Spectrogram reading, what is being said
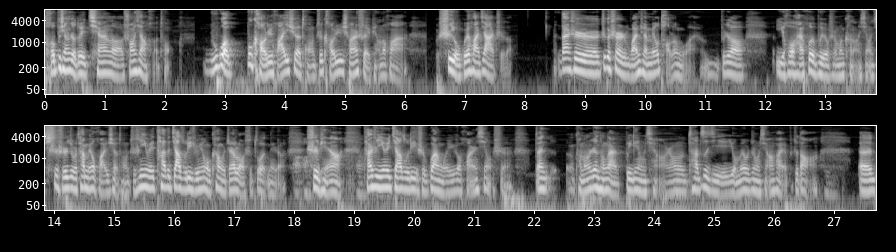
和步行者队签了双向合同。如果不考虑华裔血统，只考虑球员水平的话，是有规划价值的。但是这个事儿完全没有讨论过，不知道以后还会不会有什么可能性。事实就是他没有华裔血统，只是因为他的家族历史。因为我看过翟老师做的那个视频啊，他是因为家族历史冠过一个华人姓氏，但可能认同感不一定强。然后他自己有没有这种想法也不知道啊。呃，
